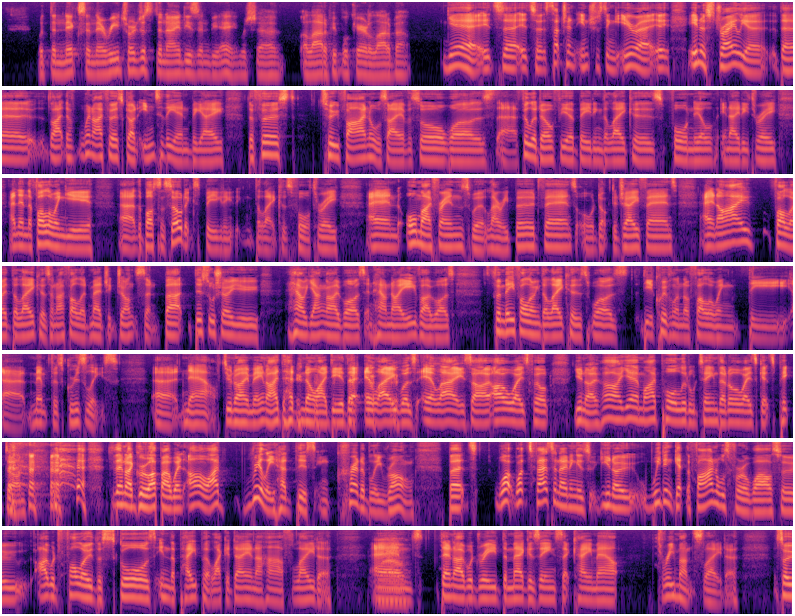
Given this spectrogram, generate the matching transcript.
with the Knicks and their reach, or just the '90s NBA, which uh, a lot of people cared a lot about. Yeah, it's uh, it's a, such an interesting era in Australia. The like the, when I first got into the NBA, the first two finals I ever saw was uh, Philadelphia beating the Lakers 4 0 in 83. And then the following year, uh, the Boston Celtics beating the Lakers 4 3. And all my friends were Larry Bird fans or Dr. J fans. And I followed the Lakers and I followed Magic Johnson. But this will show you how young I was and how naive I was. For me, following the Lakers was the equivalent of following the uh, Memphis Grizzlies. Uh, now. Do you know what I mean? I had no idea that LA was LA. So I always felt, you know, oh, yeah, my poor little team that always gets picked on. then I grew up, I went, oh, I really had this incredibly wrong. But what what's fascinating is you know we didn't get the finals for a while, so I would follow the scores in the paper like a day and a half later, and wow. then I would read the magazines that came out three months later. So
